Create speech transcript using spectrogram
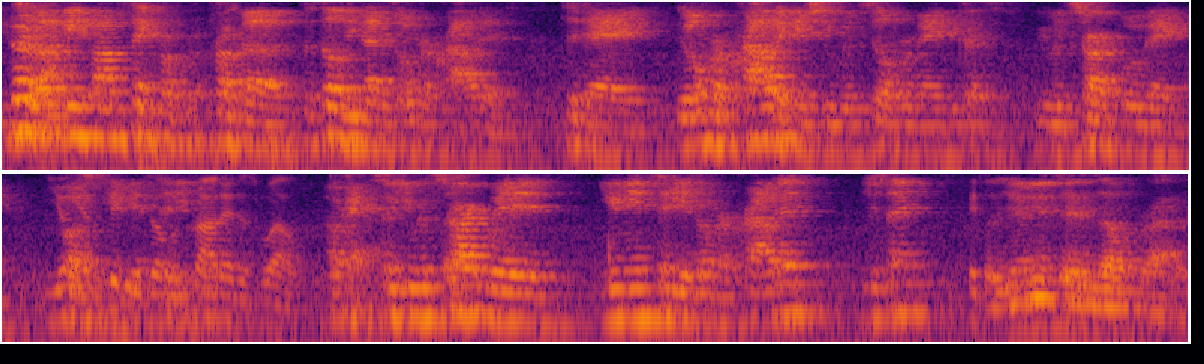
No, no, I mean, I'm saying from, from the facility that is overcrowded today, the overcrowding issue would still remain because we would start moving Union folks from City Union is City. overcrowded as well. Okay, so you would start with Union City is overcrowded, you're saying? So Union City is overcrowded.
